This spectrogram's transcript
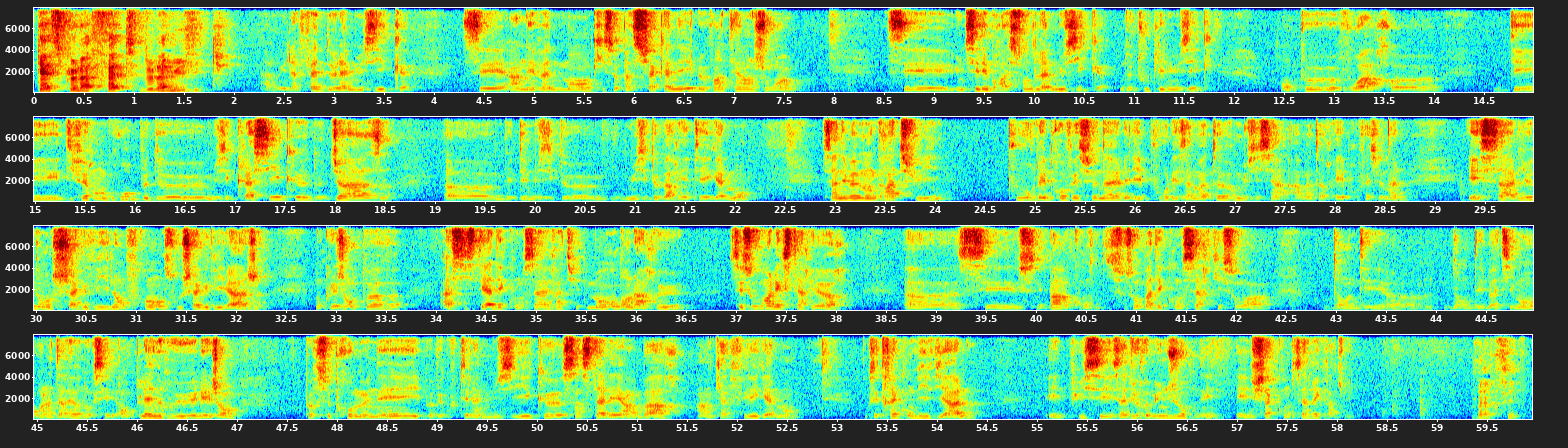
Qu'est-ce que la fête de la musique? Ah oui, la fête de la musique, c'est un événement qui se passe chaque année le 21 juin. C'est une célébration de la musique, de toutes les musiques. On peut voir euh, des différents groupes de musique classique, de jazz, euh, mais des musiques de, musique de variété également. C'est un événement gratuit pour les professionnels et pour les amateurs, musiciens amateurs et professionnels. Et ça a lieu dans chaque ville en France ou chaque village. Donc les gens peuvent assister à des concerts gratuitement dans la rue. C'est souvent à l'extérieur. Euh, ce ne sont pas des concerts qui sont euh, dans, des, euh, dans des bâtiments ou à l'intérieur. Donc c'est en pleine rue. Les gens peuvent se promener, ils peuvent écouter la musique, s'installer à un bar, à un café également. Donc c'est très convivial. Et puis ça dure une journée et chaque concert est gratuit. Merci.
